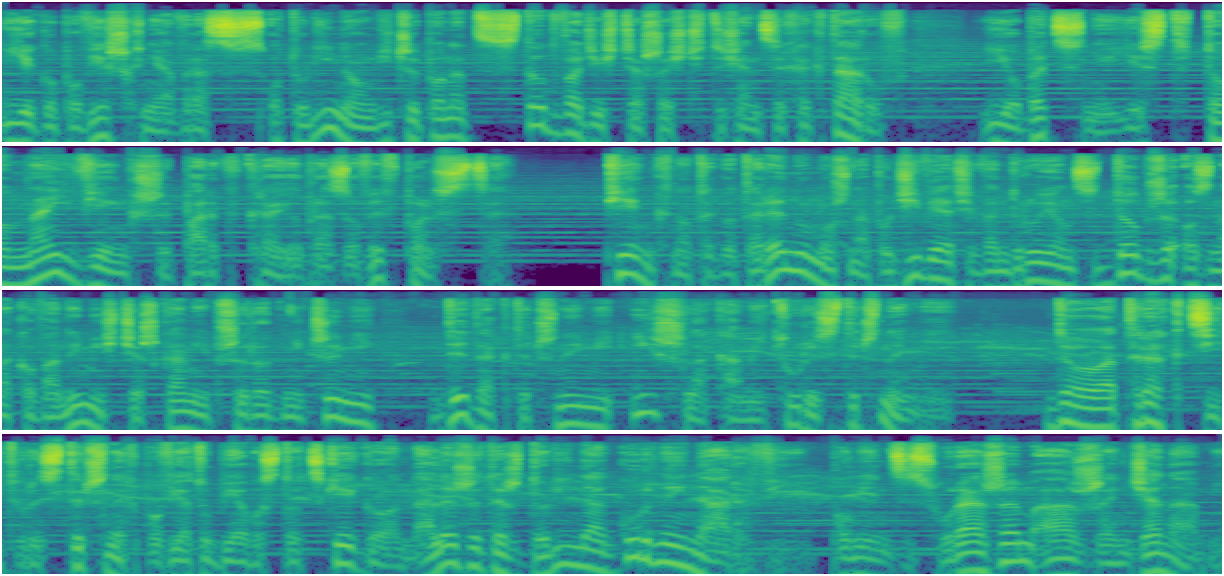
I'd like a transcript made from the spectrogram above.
Jego powierzchnia wraz z otuliną liczy ponad 126 tysięcy hektarów i obecnie jest to największy park krajobrazowy w Polsce. Piękno tego terenu można podziwiać wędrując dobrze oznakowanymi ścieżkami przyrodniczymi, dydaktycznymi i szlakami turystycznymi. Do atrakcji turystycznych powiatu białostockiego należy też Dolina Górnej Narwi pomiędzy Surażem a Rzędzianami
